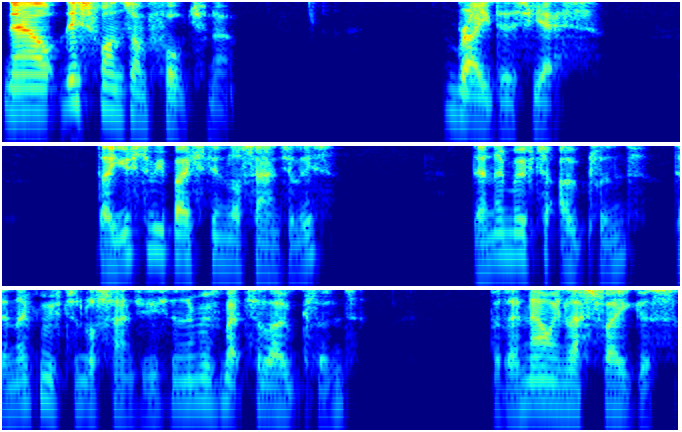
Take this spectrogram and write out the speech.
now this one's unfortunate. Raiders, yes, they used to be based in Los Angeles. Then they moved to Oakland. Then they've moved to Los Angeles. Then they moved back to Oakland, but they're now in Las Vegas.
